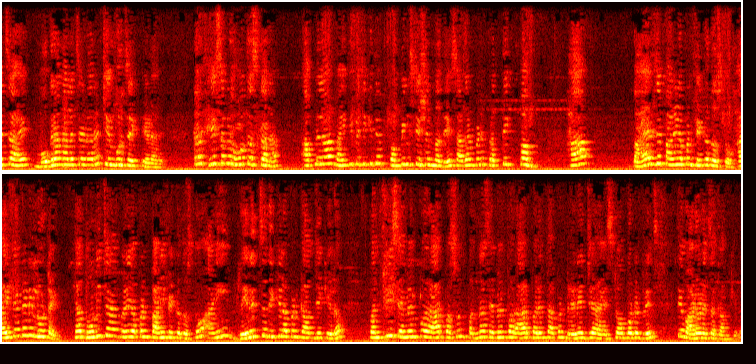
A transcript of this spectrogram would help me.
नाल्याचं आहे मोगरा नाल्याचं येणार आहे चेंबूरचं एक येणार आहे. तर हे सगळं होत असताना आपल्याला माहिती पाहिजे की ते पंपिंग स्टेशनमध्ये साधारणपणे प्रत्येक पंप हा बाहेर जे पाणी आपण फेकत असतो हायटाईट आणि लो टाईट ह्या दोन्हीच्या वेळी आपण पाणी फेकत असतो आणि ड्रेनेजचं देखील आपण काम जे केलं पंचवीस एम एम पर आरपासून पन्नास एम एम पर आर पर्यंत आपण ड्रेनेज जे आहे स्टॉप वॉटर ड्रेन्स ते वाढवण्याचं काम केलं.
